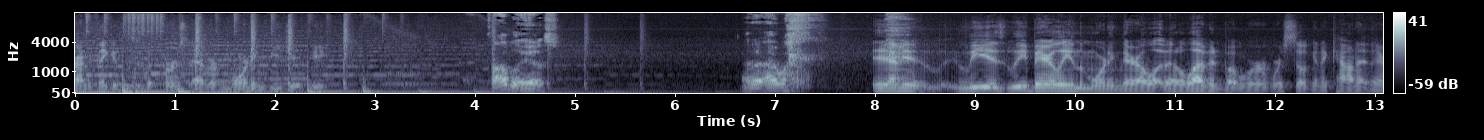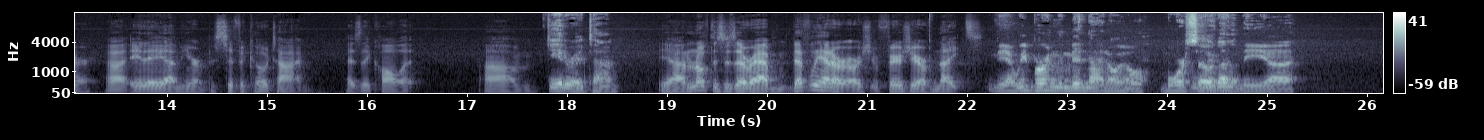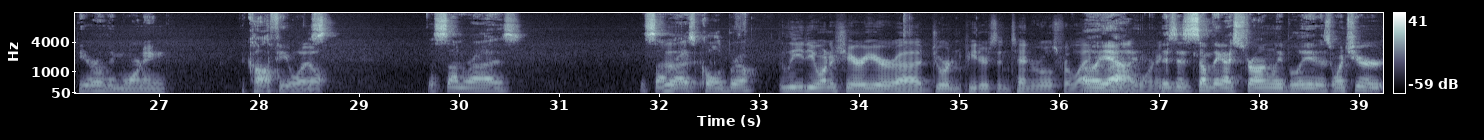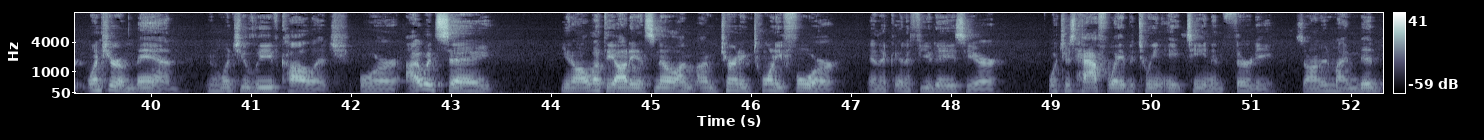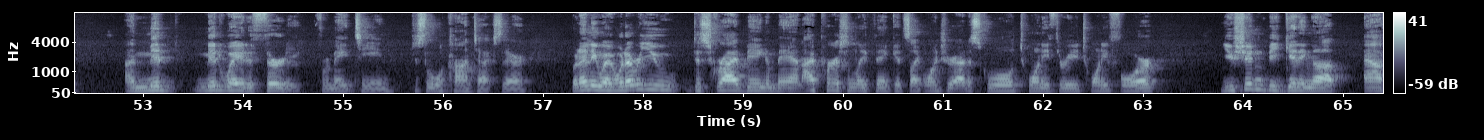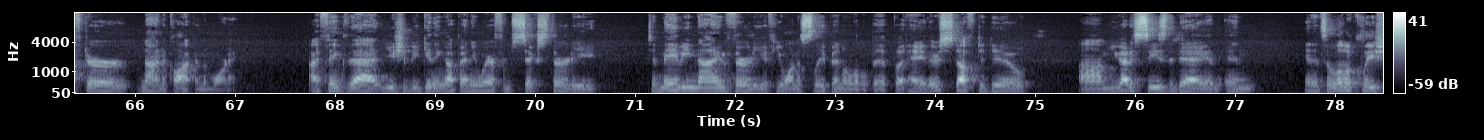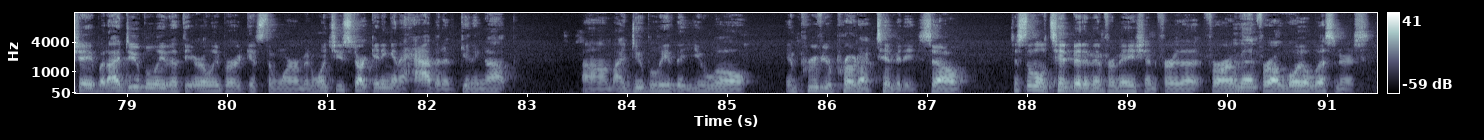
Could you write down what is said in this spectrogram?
trying to think if this is the first ever morning BJP. Probably is. I don't. I, I mean, Lee is Lee barely in the morning there at eleven, but we're we're still gonna count it there. Uh, Eight a.m. here in Pacifico time, as they call it. Um, Gatorade time. yeah, I don't know if this has ever happened. Definitely had our, our fair share of nights. Yeah, we burn the midnight oil more so than the uh, the early morning the coffee oil. The sunrise. The sunrise cold brew. Lee, do you want to share your uh, Jordan Peterson ten rules for life? Oh yeah, this is something I strongly believe is once you're once you're a man and once you leave college, or I would say, you know, I'll let the audience know I'm I'm turning 24 in a, in a few days here, which is halfway between 18 and 30. So I'm in my mid, I'm mid midway to 30 from 18. Just a little context there. But anyway, whatever you describe being a man, I personally think it's like once you're out of school, 23, 24, you shouldn't be getting up after 9 o'clock in the morning. I think that you should be getting up anywhere from 6.30 to maybe 9.30 if you want to sleep in a little bit. But hey, there's stuff to do. Um, you got to seize the day. And, and, and it's a little cliche, but I do believe that the early bird gets the worm. And once you start getting in a habit of getting up, um, I do believe that you will improve your productivity. So, just a little tidbit of information for the for our then- for our loyal listeners.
